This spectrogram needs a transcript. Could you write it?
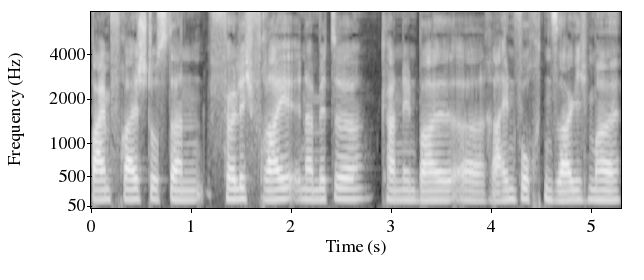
beim Freistoß dann völlig frei in der Mitte, kann den Ball äh, reinwuchten, sage ich mal.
